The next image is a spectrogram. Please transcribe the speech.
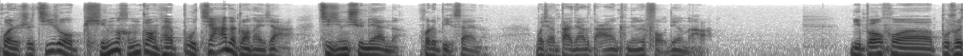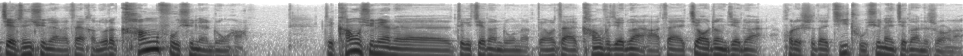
或者是肌肉平衡状态不佳的状态下进行训练呢，或者比赛呢？我想大家的答案肯定是否定的哈。你包括不说健身训练了，在很多的康复训练中哈。这康复训练的这个阶段中呢，比如在康复阶段哈，在校正阶段或者是在基础训练阶段的时候呢，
